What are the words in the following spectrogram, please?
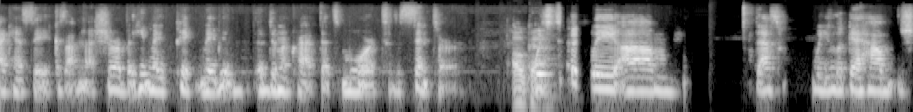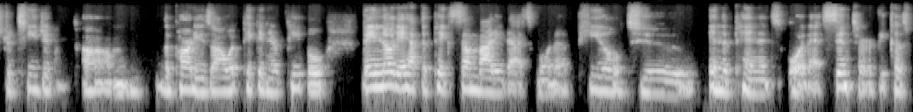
I can't say because I'm not sure, but he may pick maybe a, a, Democrat that's more to the center. Okay. Which typically um that's when you look at how strategic um, the parties are with picking their people, they know they have to pick somebody that's going to appeal to independents or that center because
